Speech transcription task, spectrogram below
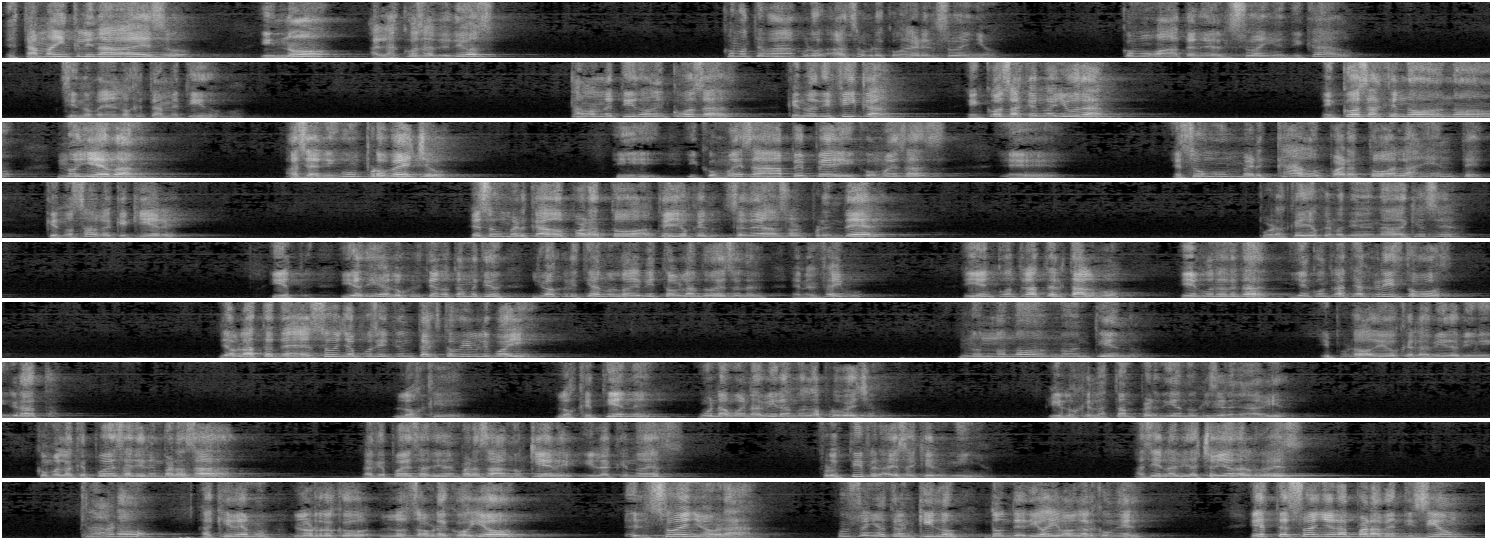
Está más inclinada a eso. Y no a las cosas de Dios, ¿cómo te vas a sobrecoger el sueño? ¿Cómo vas a tener el sueño indicado? Si no ven en lo que estás metido. Estamos metidos en cosas que no edifican, en cosas que no ayudan, en cosas que no, no, no llevan hacia ningún provecho. Y, como esas APP y como esas eh, son un mercado para toda la gente que no sabe qué quiere. Es un mercado para todos aquellos que se dejan sorprender por aquellos que no tienen nada que hacer. Y, y ya digan, los cristianos están metidos. Yo a cristianos los he visto hablando de eso en el, en el Facebook. Y encontraste el talvo, y encontraste tal, y encontraste a Cristo vos. Ya hablaste de Jesús, ya pusiste un texto bíblico ahí. No, no, no, no entiendo. Y por eso digo que la vida es bien ingrata. Los que, los que tienen una buena vida no la aprovechan. Y los que la están perdiendo quisieran esa vida. Como la que puede salir embarazada. La que puede salir embarazada no quiere. Y la que no es fructífera, esa quiere un niño. Así es la vida chollada al revés. Claro, Aquí vemos, lo, sobrecogió el sueño Abraham. Un sueño tranquilo donde Dios iba a hablar con él. Este sueño era para bendición,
